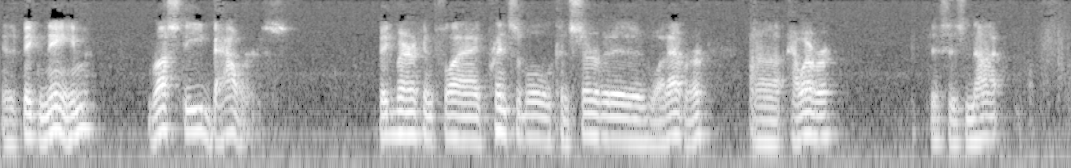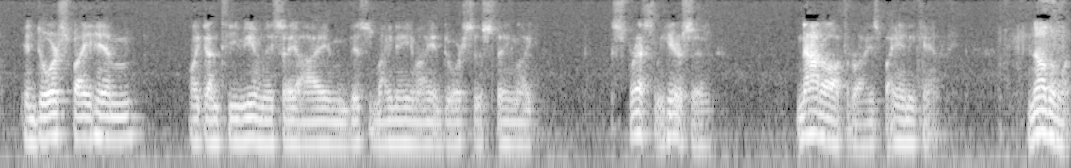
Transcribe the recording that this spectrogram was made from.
his big name, Rusty Bowers. Big American flag, principal, conservative, whatever. Uh, however, this is not endorsed by him, like on TV, and they say, "I am. This is my name. I endorse this thing." Like expressly here says, not authorized by any candidate. Another one.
